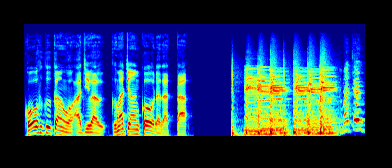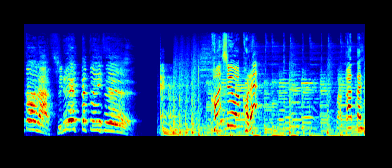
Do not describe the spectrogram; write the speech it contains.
幸福感を味わうくまちゃんコーラだった。くまちゃんコーラシルエットクイズ。今週はこれ。分かった人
